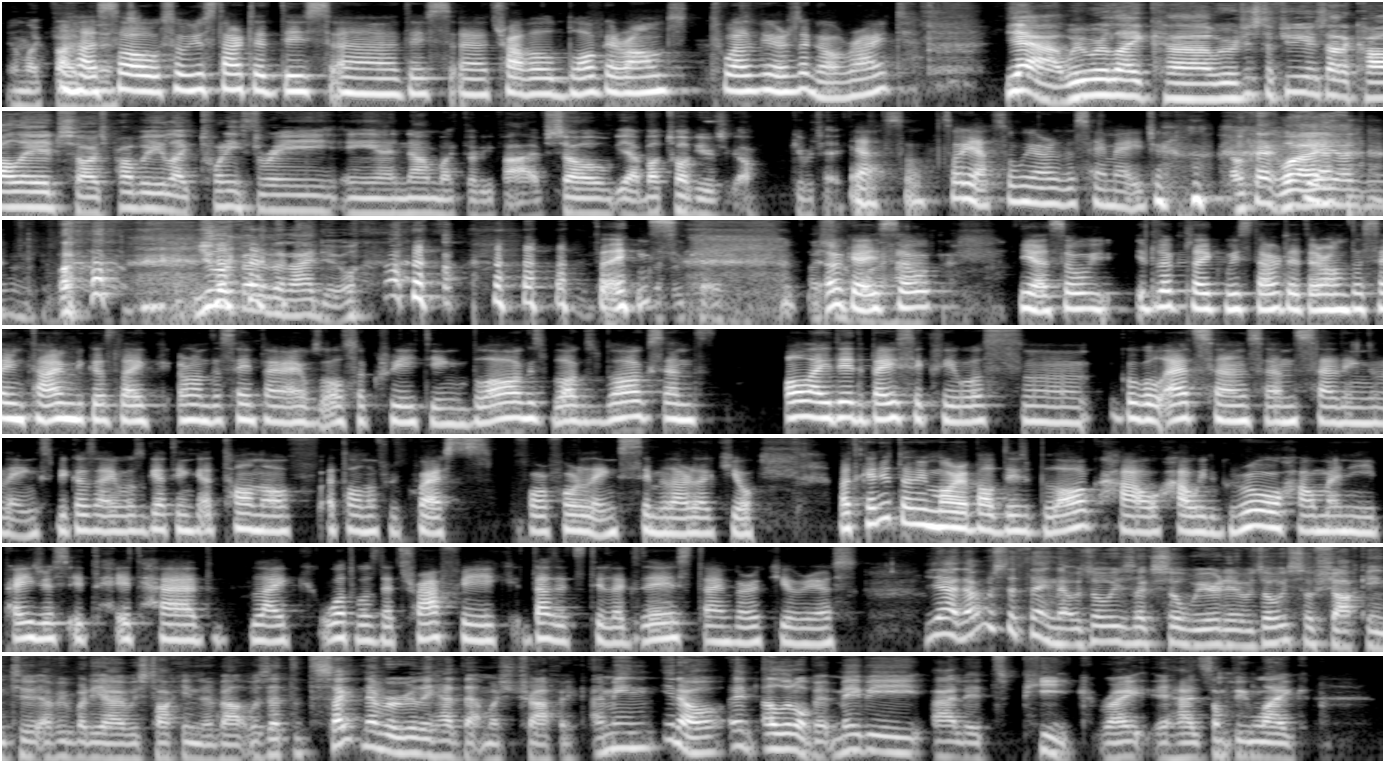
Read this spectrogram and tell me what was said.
in like 5 uh-huh. minutes. so so you started this uh this uh, travel blog around 12 years ago right yeah, we were like uh, we were just a few years out of college, so I was probably like 23, and now I'm like 35. So yeah, about 12 years ago give or take. Yeah. So so yeah. So we are the same age. okay. Well, yeah. I, I, you look better than I do. Thanks. That's okay. Okay. So. Yeah, so it looked like we started around the same time because, like, around the same time, I was also creating blogs, blogs, blogs, and all I did basically was uh, Google AdSense and selling links because I was getting a ton of a ton of requests for for links similar like you. But can you tell me more about this blog? How how it grew? How many pages it it had? Like what was the traffic? Does it still exist? I'm very curious. Yeah, that was the thing that was always like so weird. It was always so shocking to everybody I was talking about was that the site never really had that much traffic. I mean, you know, a little bit, maybe at its peak, right? It had something like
